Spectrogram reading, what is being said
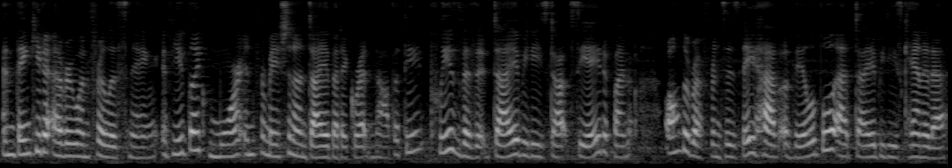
And thank you to everyone for listening. If you'd like more information on diabetic retinopathy, please visit diabetes.ca to find all the references they have available at Diabetes Canada.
